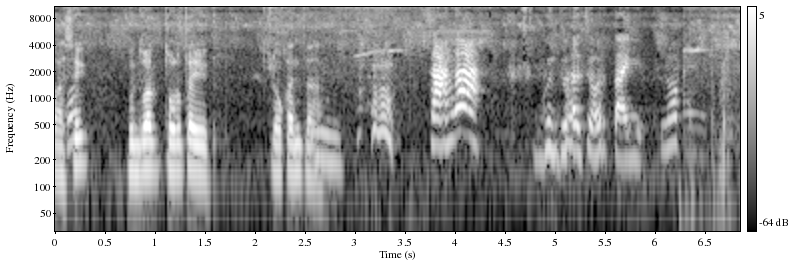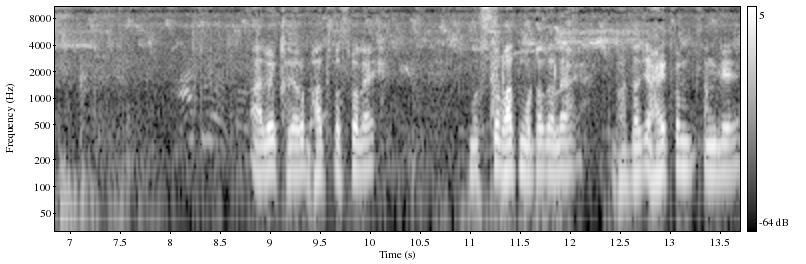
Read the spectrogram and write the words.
असे गुंजवाल चोरता येत लोकांचा. सांगा. गुंजवाल चोरता येईल. आलोय खाल्यावर भात पसवलाय मस्त भात मोठा झाला आहे भाताची हाईट पण चांगली आहे.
